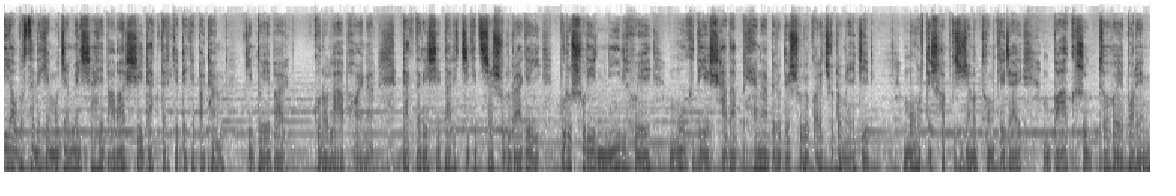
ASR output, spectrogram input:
এই অবস্থা দেখে মোজাম্মেল সাহেব আবার সেই ডাক্তারকে ডেকে পাঠান, কিন্তু এবার কোনো লাভ হয় না। ডাক্তার এসে তার চিকিৎসা শুরুর আগেই পুরো শরীর নীল হয়ে মুখ দিয়ে সাদা ফেনা বেরোতে শুরু করে ছোট মেয়েটির। মুহূর্তে সবকিছু যেন থমকে যায় বাঘরুদ্ধ হয়ে পড়েন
